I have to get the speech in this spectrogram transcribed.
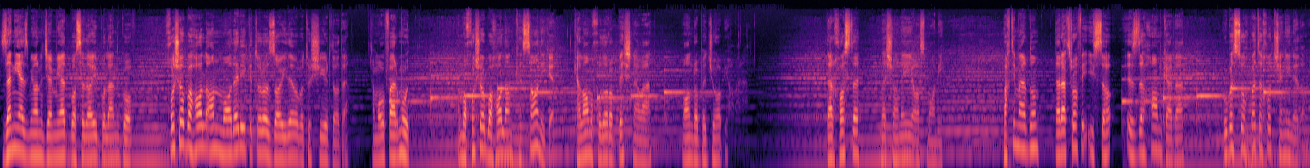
زنی از میان جمعیت با صدای بلند گفت خوشا به حال آن مادری که تو را زاییده و به تو شیر داده اما او فرمود اما خوشا به حال آن کسانی که کلام خدا را بشنوند و آن را به جا بیاورند. درخواست نشانه آسمانی. وقتی مردم در اطراف عیسی ازدهام کردند او به صحبت خود چنین ادامه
